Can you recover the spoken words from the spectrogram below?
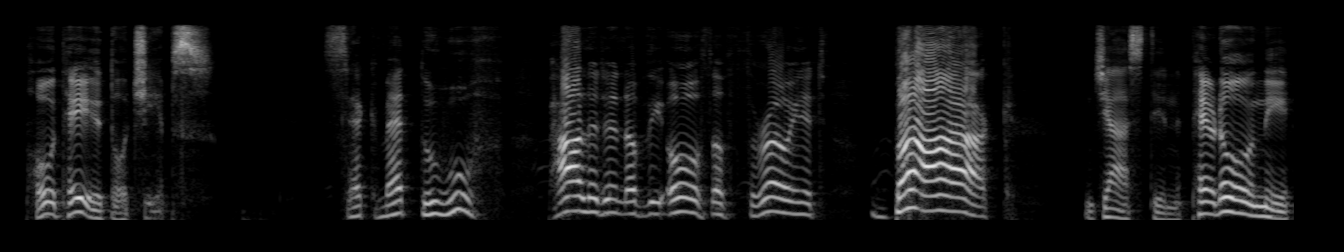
potato chips. Sekhmet the Wolf, paladin of the oath of throwing it back. Justin Peroni.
